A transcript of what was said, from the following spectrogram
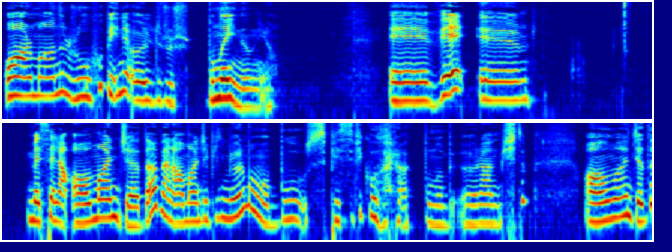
o armağanın ruhu beni öldürür. Buna inanıyor. E, ve e, mesela Almanca'da ben Almanca bilmiyorum ama bu spesifik olarak bunu öğrenmiştim. Almanca'da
